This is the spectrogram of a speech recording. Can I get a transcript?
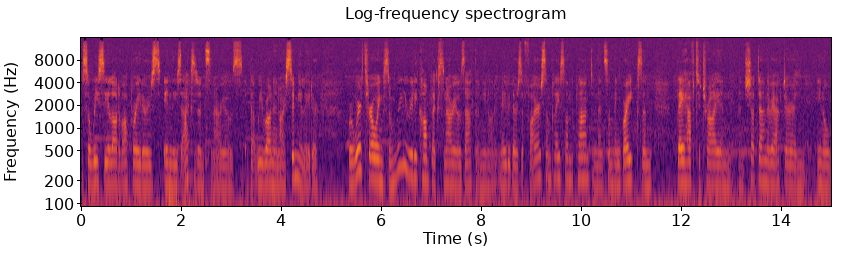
so we see a lot of operators in these accident scenarios that we run in our simulator, where we're throwing some really, really complex scenarios at them. You know, like maybe there's a fire someplace on the plant, and then something breaks, and they have to try and, and shut down the reactor and you know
